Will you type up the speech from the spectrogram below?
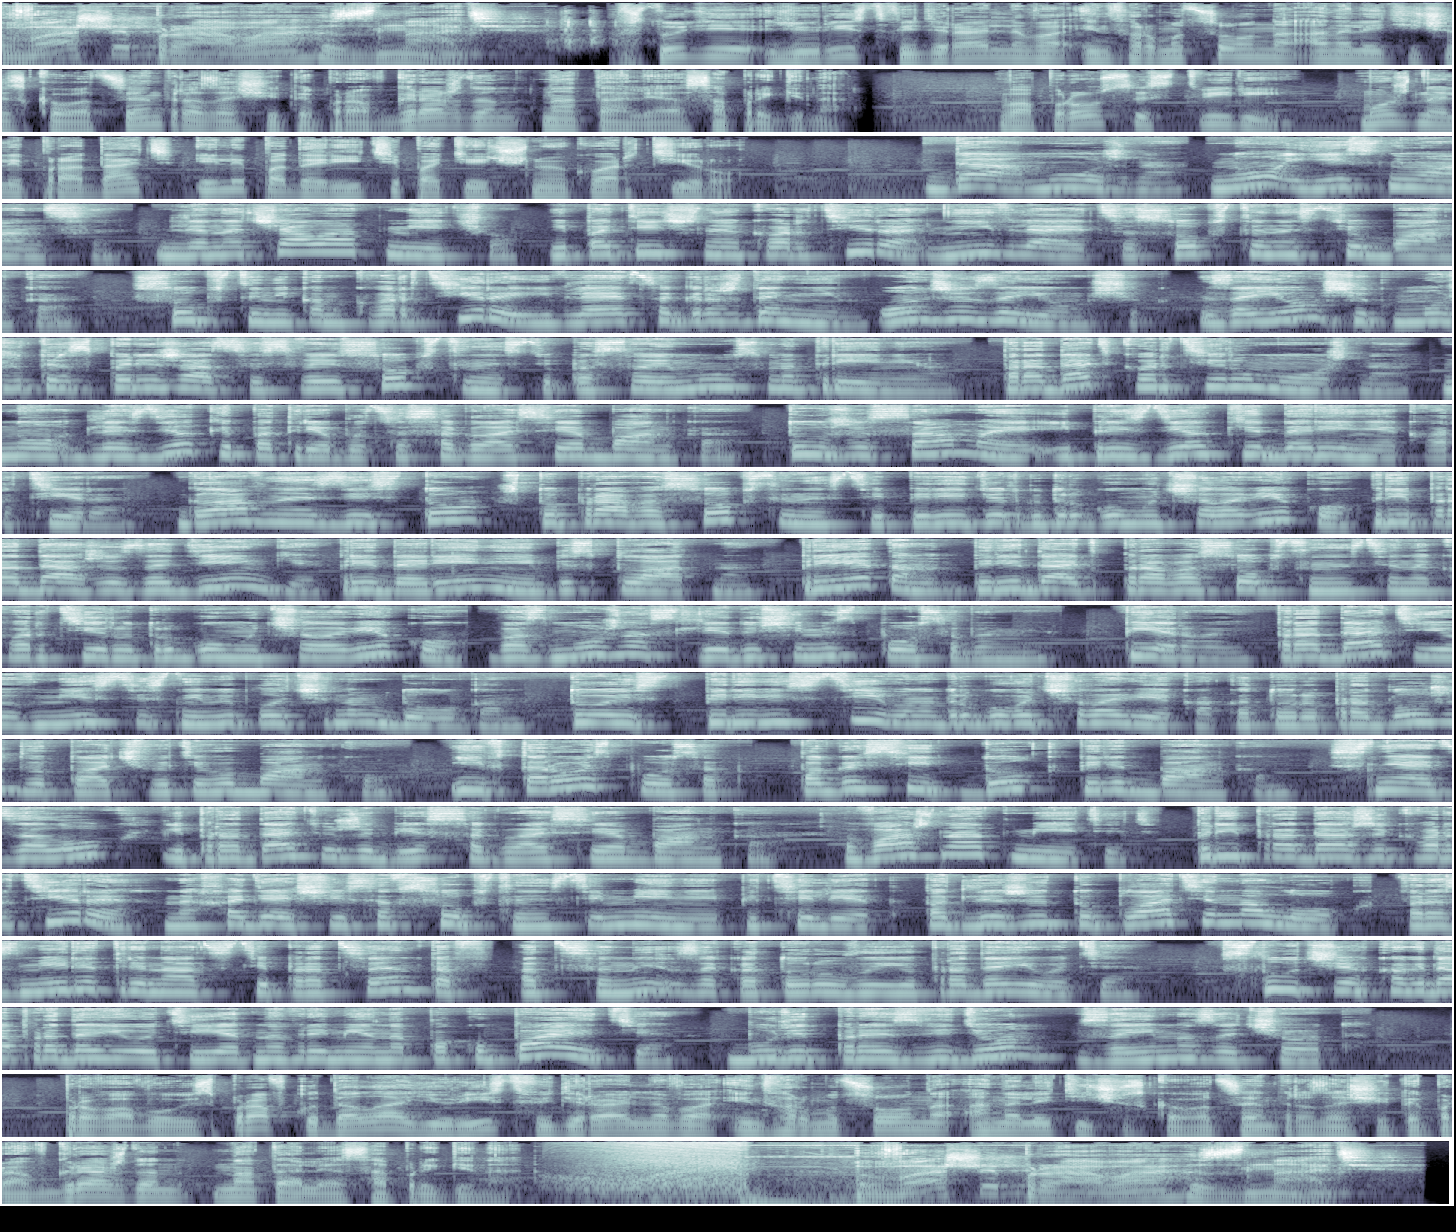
Ваше право знать. В студии юрист Федерального информационно-аналитического центра защиты прав граждан Наталья Сапрыгина. Вопрос из Твери. Можно ли продать или подарить ипотечную квартиру? Да, можно, но есть нюансы. Для начала отмечу, ипотечная квартира не является собственностью банка. Собственником квартиры является гражданин, он же заемщик. Заемщик может распоряжаться своей собственностью по своему усмотрению. Продать квартиру можно, но для сделки потребуется согласие банка. То же самое и при сделке дарения квартиры. Главное здесь то, что право собственности перейдет к другому человеку при продаже за деньги, при дарении бесплатно. При этом передать право право собственности на квартиру другому человеку возможно следующими способами. Первый. Продать ее вместе с невыплаченным долгом, то есть перевести его на другого человека, который продолжит выплачивать его банку. И второй способ – погасить долг перед банком, снять залог и продать уже без согласия банка. Важно отметить, при продаже квартиры, находящейся в собственности менее 5 лет, подлежит уплате налог в размере 13% от цены, за которую вы ее продаете. В случаях, когда продаете и одновременно покупаете, будет произведен взаимозачет. Правовую справку дала юрист Федерального информационно-аналитического центра защиты прав граждан Наталья Сапрыгина. Ваше право знать.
